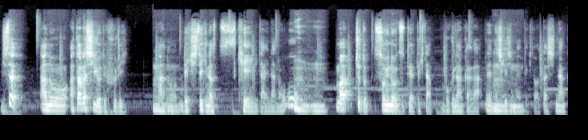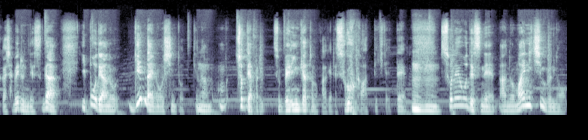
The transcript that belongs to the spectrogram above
実はあの新しいようで古いうんあの歴史的な経緯みたいなのを、うんうん。まあ、ちょっとそういうのをずっとやってきた僕なんかが NHK 人もやってきた私なんかが喋るんですが一方であの現代のオシントっていうのは、ちょっとやっぱりそのベリングキャットのおかげですごく変わってきていて。うんうん。それをですね、あの毎日新聞の、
